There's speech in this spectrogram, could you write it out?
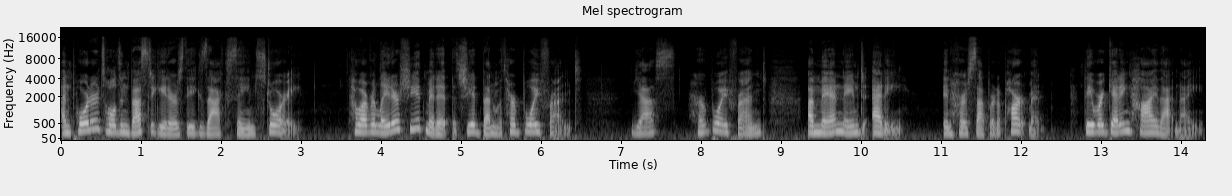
and Porter told investigators the exact same story. However, later she admitted that she had been with her boyfriend. Yes, her boyfriend, a man named Eddie, in her separate apartment. They were getting high that night,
